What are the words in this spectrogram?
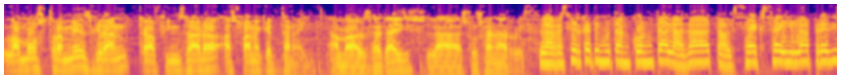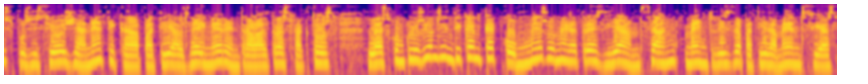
la mostra més gran que fins ara es fa en aquest terreny. Amb els detalls, la Susana Ruiz. La recerca ha tingut en compte l'edat, el sexe i la predisposició genètica a patir Alzheimer, entre altres factors. Les conclusions indiquen que com més omega-3 ha en sang, menys risc de patir demències.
